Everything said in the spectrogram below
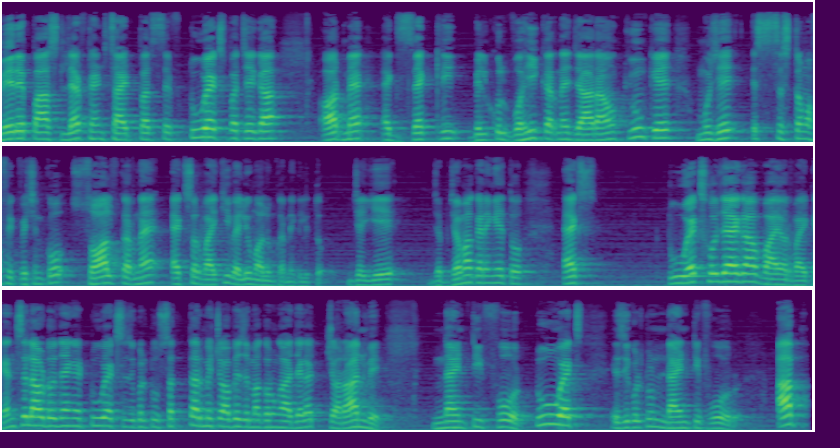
मेरे पास लेफ़्ट हैंड साइड पर सिर्फ़ टू एक्स बचेगा, और मैं एग्जैक्टली exactly बिल्कुल वही करने जा रहा हूँ, क्योंकि मुझे इस सिस्टम ऑफ़ इक्वेशन को सॉल्व करना है एक्स और वाई की वैल्यू मालूम करने के लिए। तो ये जब जमा करेंगे तो एक्स टू एक्स हो जाएगा वाई और वाई कैंसिल आउट हो जाएँगे, two x is equal to सत्तर में चौबीस जमा करूँगा, आ जाएगा चौरानवे ninety four two x is equal to ninety four अब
